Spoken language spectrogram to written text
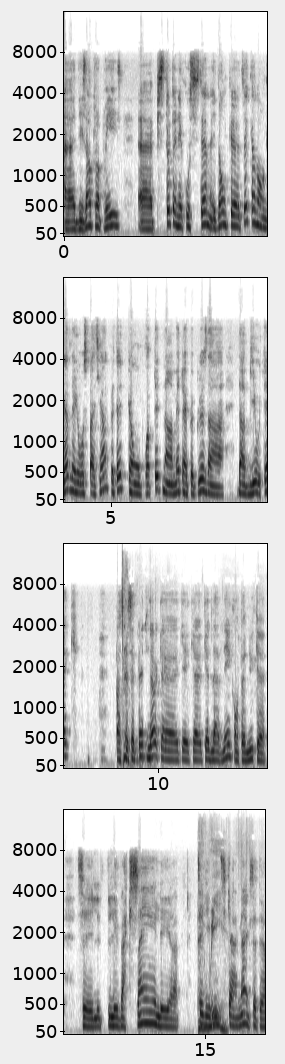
euh, des entreprises, puis c'est tout un écosystème. Et donc, tu sais, quand on regarde l'aérospatial, peut-être qu'on pourra peut-être en mettre un peu plus dans, dans biotech. Parce que c'est peut-être là qu'il y, a de l'avenir, compte tenu que c'est les, vaccins, les, euh, ben les médicaments, etc.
